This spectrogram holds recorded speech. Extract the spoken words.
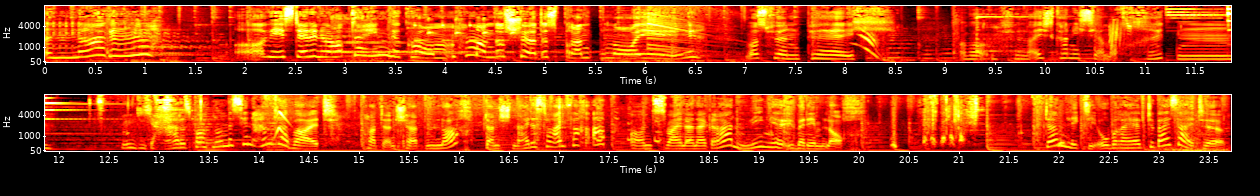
Ein Nagel? Oh, wie ist der denn überhaupt dahin gekommen? Mann, das Shirt ist brandneu. Was für ein Pech. Aber vielleicht kann ich es ja noch retten. Ja, das braucht nur ein bisschen Handarbeit. Hat dein Shirt ein Loch? Dann schneidest du einfach ab. Und zwar in einer geraden Linie über dem Loch. Dann leg die obere Hälfte beiseite.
